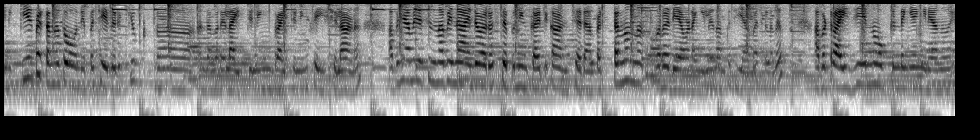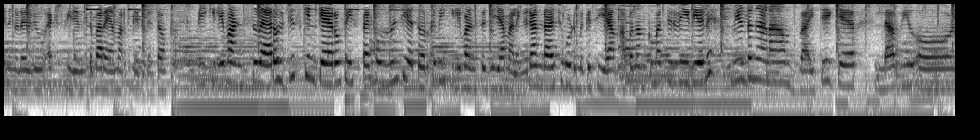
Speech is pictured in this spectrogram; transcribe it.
എനിക്ക് പെട്ടെന്ന് തോന്നി. ഇപ്പോൾ ചെയ്തൊരു ക്യുക്ക് എന്താ പറയുക ലൈറ്റനിങ് ബ്രൈറ്റനിങ് ഫേഷ്യലാണ് അപ്പോൾ ഞാൻ വിചാരിച്ചു എന്നാൽ പിന്നെ അതിന്റെ ഓരോ സ്റ്റെപ്പ് നിങ്ങൾക്കായിട്ട് കാണിച്ചു തരാം. പെട്ടെന്നൊന്ന് റെഡി ആവണമെങ്കിൽ നമുക്ക് ചെയ്യാൻ പറ്റണത്. അപ്പോൾ ട്രൈ ചെയ്ത് നോക്കുന്നുണ്ടെങ്കിൽ എങ്ങനെയാണെന്ന് നിങ്ങളുടെ ഒരു എക്സ്പീരിയൻസ് പറയാൻ മറക്കരുത് കേട്ടോ വീക്കിലി വൺസ് വേറെ ഒരു സ്കിൻ കെയറും ഫേസ് പാക്കും ഒന്നും ചെയ്യാത്തവർക്ക് വീക്കിലി വൺസ് ചെയ്യാം. അല്ലെങ്കിൽ രണ്ടാഴ്ച കൂടുമ്പോൾ ചെയ്യാം. അപ്പോൾ നമുക്ക് മറ്റൊരു വീഡിയോയിൽ വീണ്ടും കാണാം. Bye take care love you all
